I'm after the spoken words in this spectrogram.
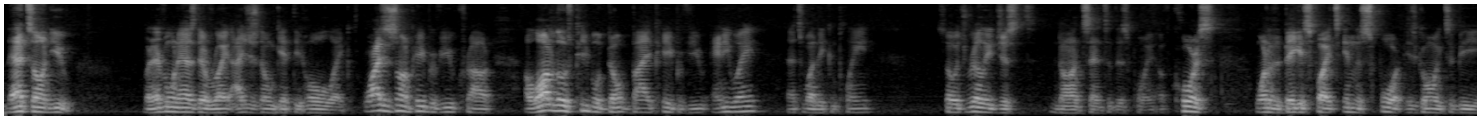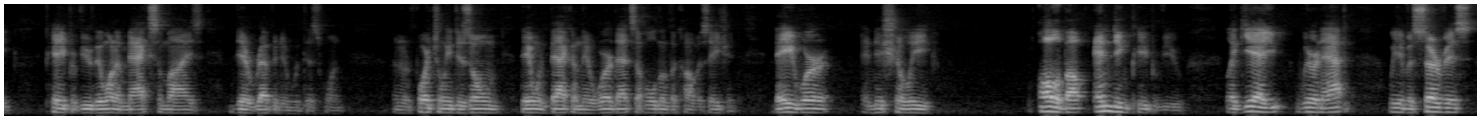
That's on you. But everyone has their right. I just don't get the whole like, why is this on pay per view crowd? A lot of those people don't buy pay per view anyway. That's why they complain. So it's really just nonsense at this point. Of course, one of the biggest fights in the sport is going to be pay per view. They want to maximize their revenue with this one. And unfortunately, DAZN, they went back on their word. That's a whole other conversation. They were initially all about ending pay per view. Like, yeah, we're an app, we have a service,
